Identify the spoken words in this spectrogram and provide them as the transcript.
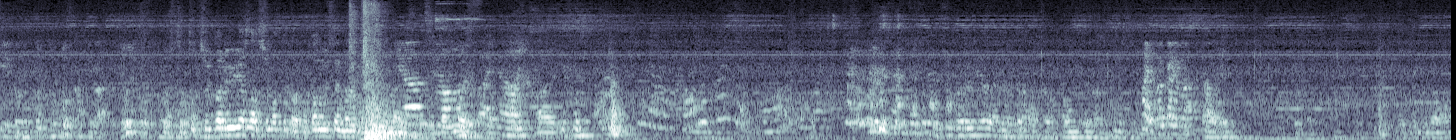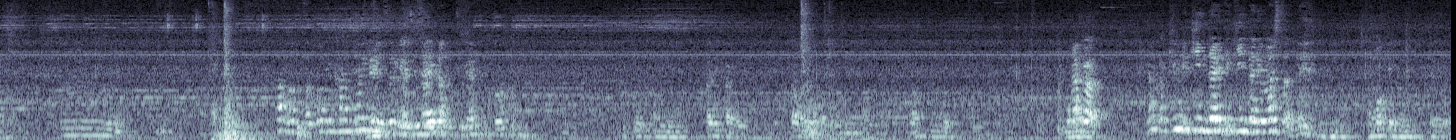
えーと、残す価値がある、どういう人をちょっと中華料理屋さん閉まってから他の店になるかもしれないいやです血の臭い。はい。はいわかりました。多分そこに感情移入するかしないかの違いだと。なんか、なんか急に近代的になりましたね。おまけのやつが、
